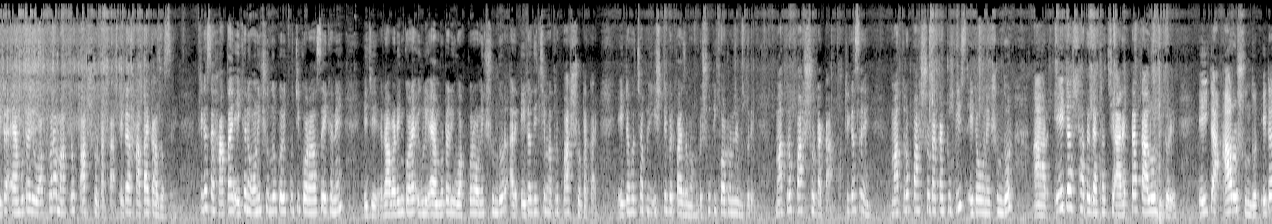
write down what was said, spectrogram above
এটা এম্বোটারি ওয়ার্ক করা মাত্র পাঁচশো টাকা। এটার হাতায় কাজ আছে। ঠিক আছে? হাতায় এখানে অনেক সুন্দর করে কুচি করা আছে এখানে। এই যে রাবারিং করা, এগুলি এম্বোটারি ওয়ার্ক করা অনেক সুন্দর। আর এটা দিচ্ছি মাত্র পাঁচশো টাকায়। এটা হচ্ছে আপনি স্টেপের পায়জামা হবে, সুতি কটনের ভিতরে। মাত্র পাঁচশো টাকা। ঠিক আছে? মাত্র পাঁচশো টাকা টু পিস এটাও অনেক সুন্দর। আর এইটার সাথে দেখাচ্ছি আর একটা কালোর ভিতরে। এইটা আরও সুন্দর। এটা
